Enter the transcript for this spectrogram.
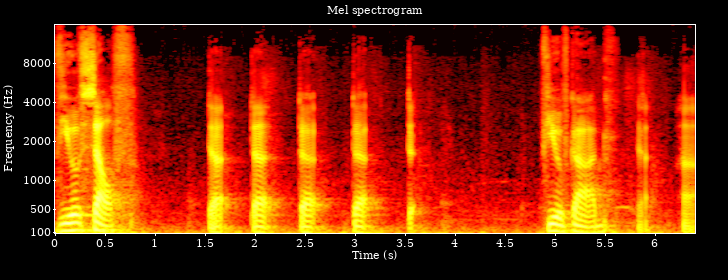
View of self. Da, da, da, da, da. View of God. Uh,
